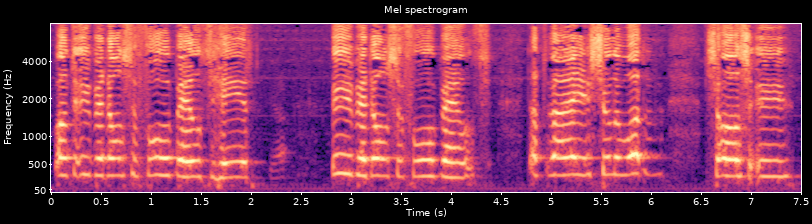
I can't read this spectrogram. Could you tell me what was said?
Want u bent onze voorbeeld, Heer. U bent onze voorbeeld. Dat wij zullen worden zoals u.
